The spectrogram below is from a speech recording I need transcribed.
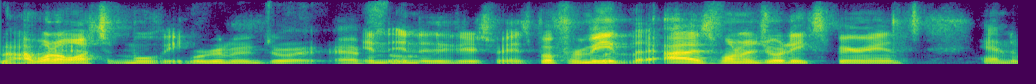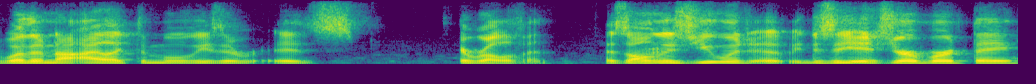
to, I want to watch a movie We're gonna enjoy it. in, Absolutely. in the theater experience. But for me, like, I just want to enjoy the experience, and whether or not I like the movie is, is irrelevant. As long Right. as you, uh, it's your birthday,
